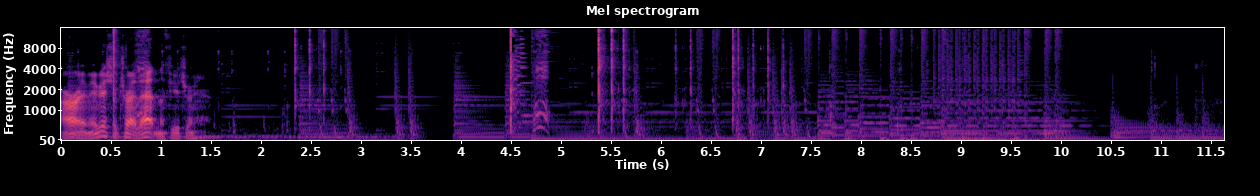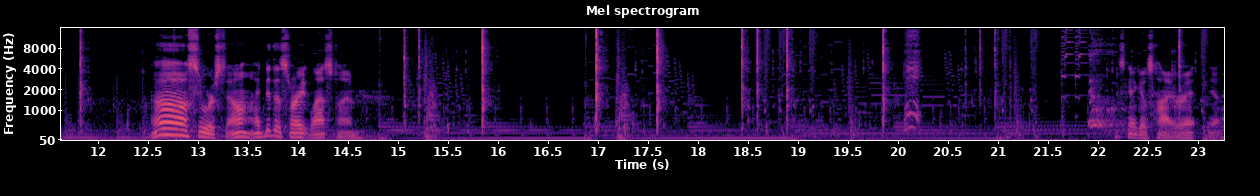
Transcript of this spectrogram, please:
Alright, maybe I should try that in the future. Oh, sewer cell. I did this right last time. This guy goes high, right? Yeah.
